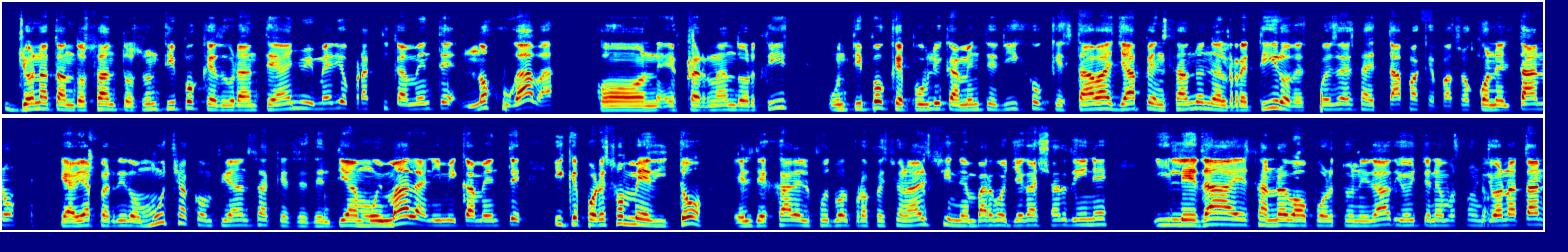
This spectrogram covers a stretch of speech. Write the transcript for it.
Jonathan Dos Santos, un tipo que durante año y medio prácticamente no jugaba con Fernando Ortiz un tipo que públicamente dijo que estaba ya pensando en el retiro después de esa etapa que pasó con el Tano, que había perdido mucha confianza, que se sentía muy mal anímicamente y que por eso meditó el dejar el fútbol profesional. Sin embargo, llega Jardine y le da esa nueva oportunidad y hoy tenemos un Jonathan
